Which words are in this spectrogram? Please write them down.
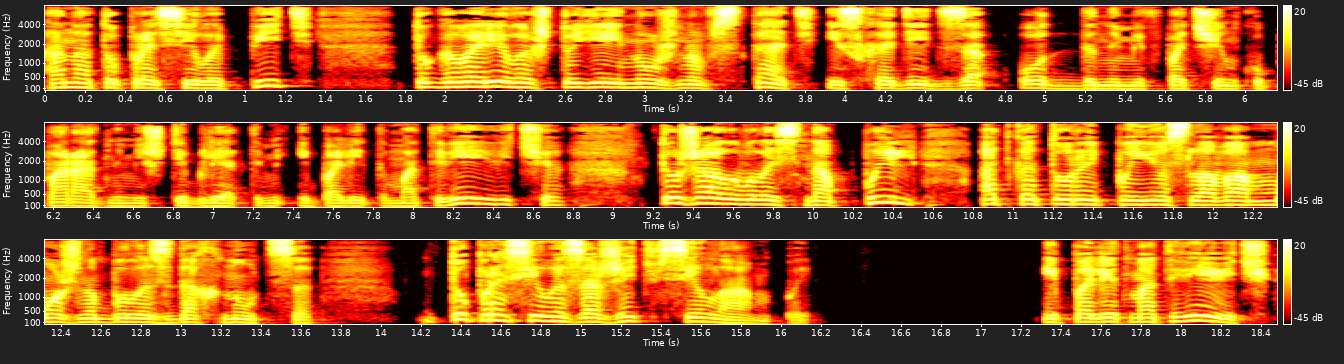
Она то просила пить, то говорила, что ей нужно встать и сходить за отданными в починку парадными штиблетами Ипполита Матвеевича, то жаловалась на пыль, от которой, по ее словам, можно было задохнуться, то просила зажечь все лампы. Ипполит Матвеевич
